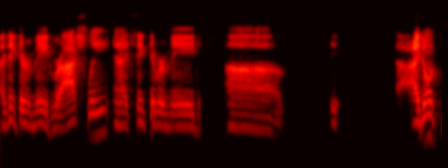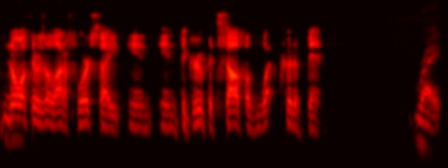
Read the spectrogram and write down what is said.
i think they were made rashly and i think they were made uh, i don't know if there was a lot of foresight in in the group itself of what could have been Right,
